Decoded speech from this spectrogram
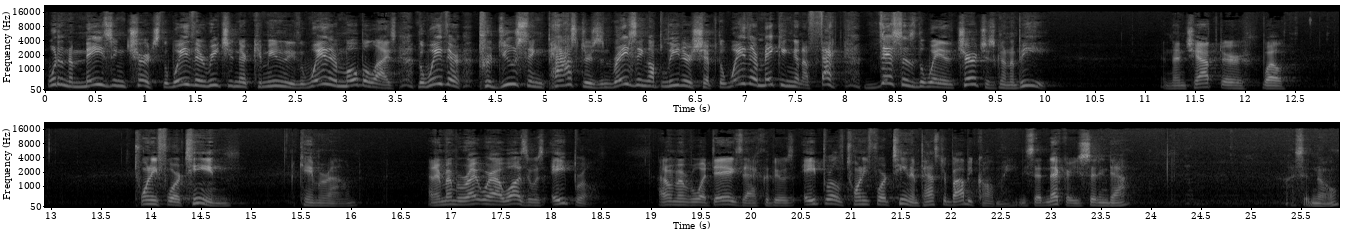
What an amazing church. The way they're reaching their community, the way they're mobilized, the way they're producing pastors and raising up leadership, the way they're making an effect. This is the way the church is going to be. And then, chapter, well, 2014 came around. And I remember right where I was, it was April. I don't remember what day exactly, but it was April of 2014, and Pastor Bobby called me. And he said, Nick, are you sitting down? I said, No.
